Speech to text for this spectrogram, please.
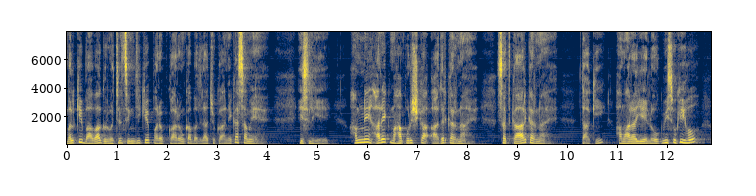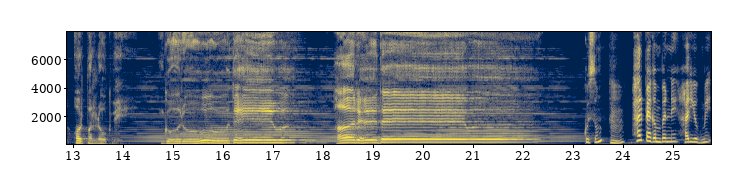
बल्कि बाबा गुरुवचन सिंह जी के परोपकारों का बदला चुकाने का समय है। इसलिए हमने हर एक महापुरुष का आदर करना है सत्कार करना है ताकि हमारा ये लोक भी सुखी हो और परलोक भी। गुरुदेव हर देव। कुसुम हम्म। हर पैगंबर ने हर युग में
